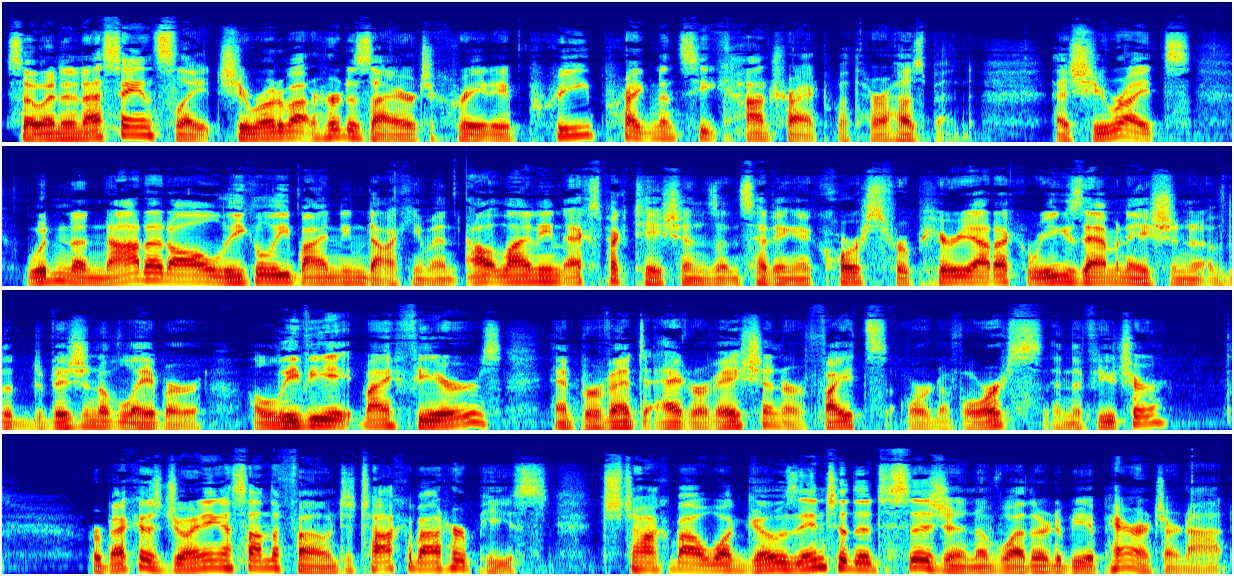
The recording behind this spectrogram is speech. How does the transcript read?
So in an essay in Slate, she wrote about her desire to create a pre-pregnancy contract with her husband. As she writes, wouldn't a not at all legally binding document outlining expectations and setting a course for periodic reexamination of the division of labor alleviate my fears and prevent aggravation or fights or divorce in the future? Rebecca is joining us on the phone to talk about her piece, to talk about what goes into the decision of whether to be a parent or not,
